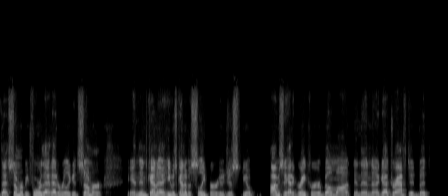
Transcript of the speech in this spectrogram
that summer before that had a really good summer and then kind of he was kind of a sleeper who just you know obviously had a great career at Belmont and then uh, got drafted. But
